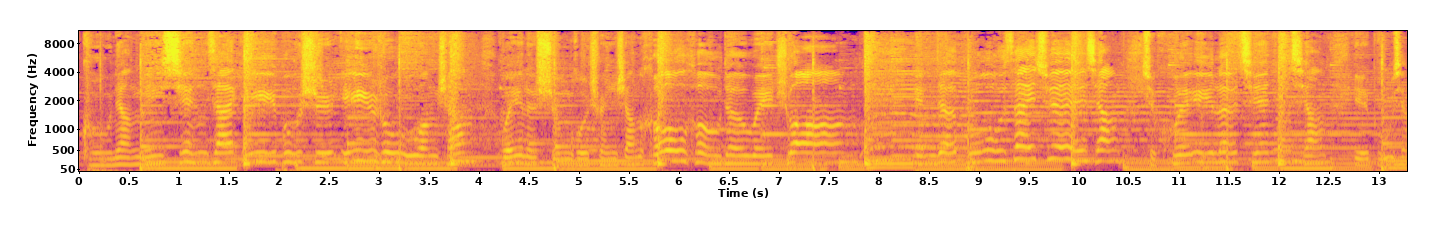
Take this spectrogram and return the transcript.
姑娘，你现在已不是一如往常，为了生活穿上厚厚的伪装，变得不再倔强，学会了坚强，也不像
